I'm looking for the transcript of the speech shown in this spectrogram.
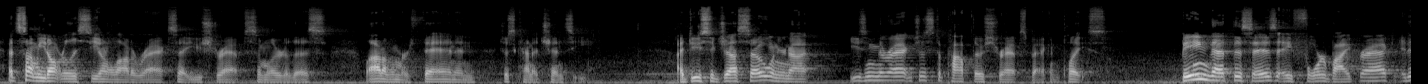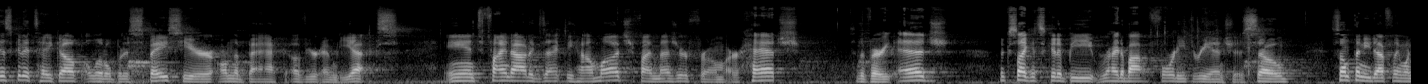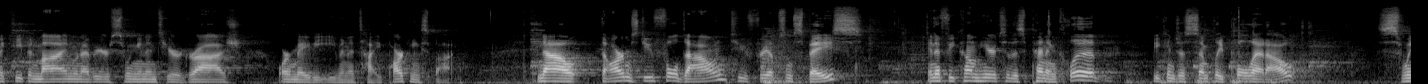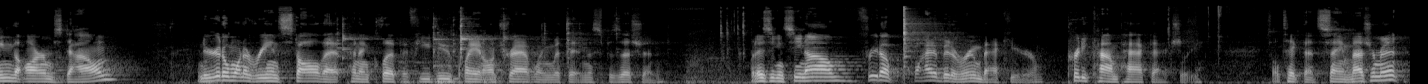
that's something you don't really see on a lot of racks that use straps similar to this. A lot of them are thin and just kind of chintzy. I do suggest so when you're not using the rack just to pop those straps back in place. Being that this is a four bike rack, it is going to take up a little bit of space here on the back of your MDX. And to find out exactly how much, if I measure from our hatch to the very edge. Looks like it's going to be right about 43 inches. So something you definitely want to keep in mind whenever you're swinging into your garage or maybe even a tight parking spot. Now, the arms do fold down to free up some space. And if you come here to this pin and clip, you can just simply pull that out, swing the arms down, and you're going to want to reinstall that pin and clip if you do plan on traveling with it in this position. But as you can see now, freed up quite a bit of room back here. Pretty compact actually. So I'll take that same measurement.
